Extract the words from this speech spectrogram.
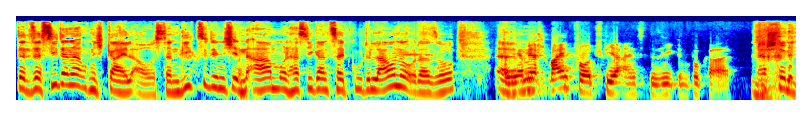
das sieht dann auch nicht geil aus. Dann liegst du dir nicht in den Armen und hast die ganze Zeit gute Laune oder so. Also ähm, wir haben ja ähm, Schweinfurt 4-1 besiegt im Pokal. Ja, stimmt.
